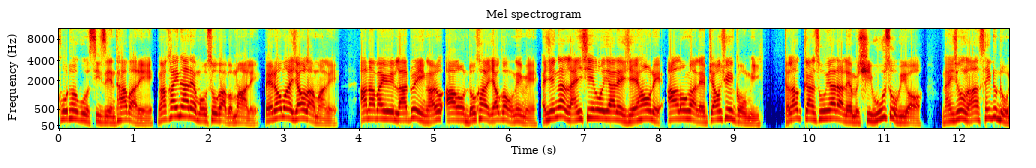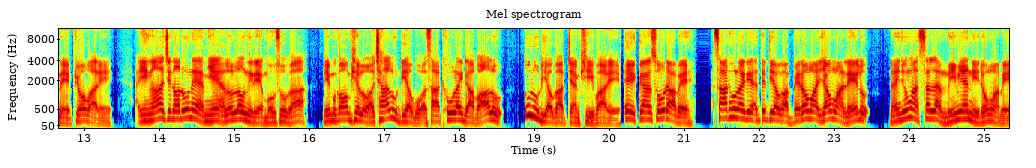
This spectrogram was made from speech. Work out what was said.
ခိုးထုတ်ဖို့စီစဉ်ထားပါတယ်ငါခိုင်းထားတဲ့မိုးဆိုးကဗမာလေဘယ်တော့မှရောက်လာမှာလဲအာနာပိုင်တွေလာတွေ့ရင်ငါတို့အားလုံးဒုက္ခရောက်ကုန်နေမယ်အရင်ကလိုင်းရှင်းလို့ရတဲ့ရဲဟောင်းတွေအားလုံးကလည်းပြောင်းရွှေ့ကုန်ပြီဒါတော့ကန်ဆိုးရတာလည်းမရှိဘူးဆိုပြီးတော့နိုင်ကျုံကစိတ်တူတူနဲ့ပြောပါတယ်အရင်ကကျွန်တော်တို့နဲ့အမြဲအလုပ်လုပ်နေတဲ့မိုးဆိုးကနေမကောင်းဖြစ်လို့အခြားလူတယောက်ကိုအစာထိုးလိုက်တာပါလို့သူ့လူတယောက်ကပြန်ဖြေပါတယ်အေးကန်ဆိုးတာပဲ အစားထိုးလိုက်တဲ့အစ်တစ်တယောက်ကဘယ်တော့မှရောက်မှလဲလို့နိုင်ကျုံကဆက်လက်မေးမြန်းနေတော့မှပဲ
